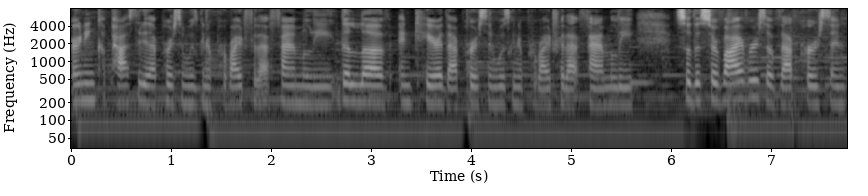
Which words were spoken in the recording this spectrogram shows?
earning capacity that person was going to provide for that family, the love and care that person was going to provide for that family. So the survivors of that person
